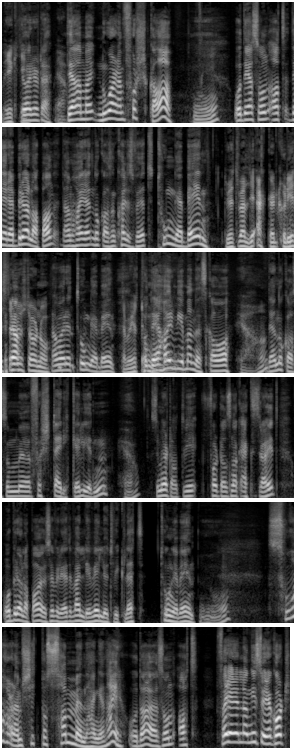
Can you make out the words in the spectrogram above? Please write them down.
Riktig. Du har hørt det. Ja. det de nå har de forska, da. Mhm. Og det er sånn at dere brødlappene de har noe som kalles for et tungebein. Du er et veldig ekkelt klis der Ja. du står nå. De har et tungebein. Det blir Og det har vi mennesker òg. Ja, Det er noe som eh, forsterker lyden, ja. som gjør at vi får til å snakke ekstra høyt. Og brødlapper har jo selvfølgelig et veldig velutviklet tungebein. Ja. Så har de sett på sammenhengen her, og da er det sånn at For å gjøre en lang historie kort.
